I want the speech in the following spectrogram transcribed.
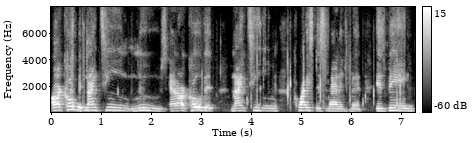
our COVID 19 news and our COVID 19 crisis management is being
